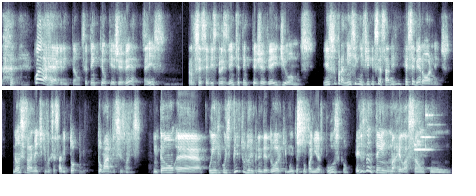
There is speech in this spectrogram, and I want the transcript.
qual é a regra, então? Você tem que ter o quê? GV? É isso? Para você ser vice-presidente, você tem que ter GV e idiomas. Isso, para mim, significa que você sabe receber ordens, não necessariamente que você sabe to tomar decisões. Então, é, o, o, espírito do empreendedor que muitas companhias buscam, eles não têm uma relação com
